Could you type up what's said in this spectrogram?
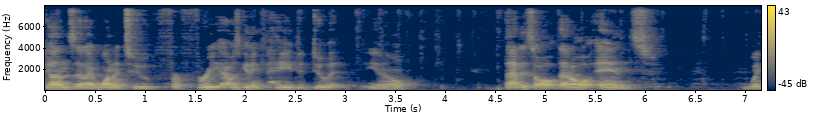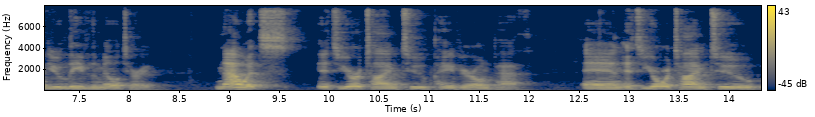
guns that I wanted to for free. I was getting paid to do it, you know. That is all that all ends when you leave the military. Now it's it's your time to pave your own path. And it's your time to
